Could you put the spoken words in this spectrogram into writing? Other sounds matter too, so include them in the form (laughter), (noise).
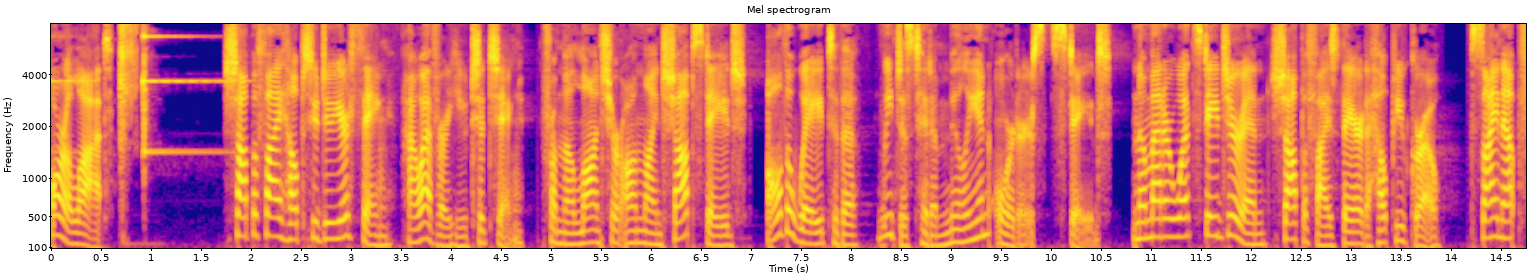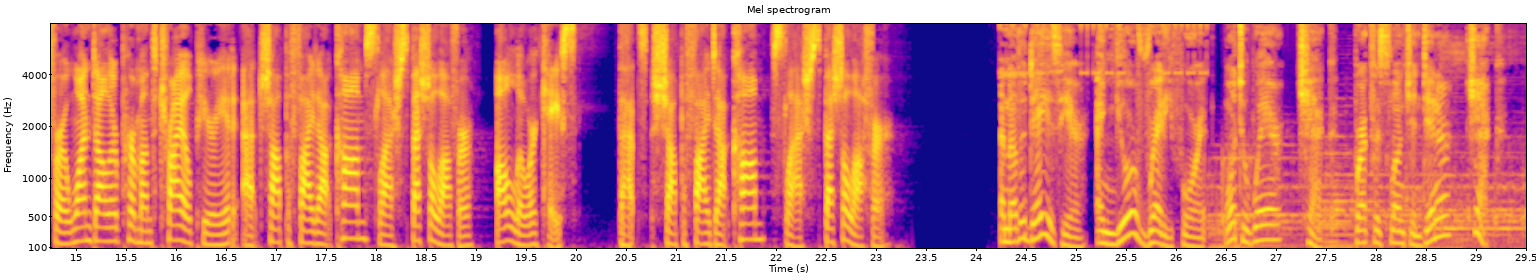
or a lot, Shopify helps you do your thing, however you cha-ching. From the launch your online shop stage, all the way to the we just hit a million orders stage. No matter what stage you're in, Shopify's there to help you grow. Sign up for a $1 per month trial period at shopify.com slash special offer, all lowercase. That's shopify.com slash special offer. Another day is here, and you're ready for it. What to wear? Check. Breakfast, lunch, and dinner? Check.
